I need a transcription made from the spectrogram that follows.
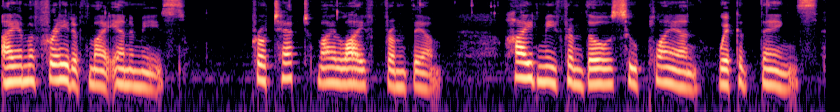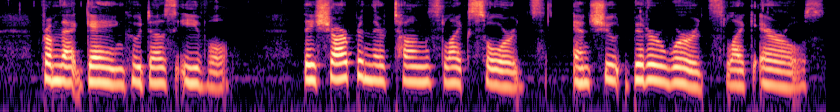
I am afraid of my enemies. Protect my life from them. Hide me from those who plan wicked things, from that gang who does evil. They sharpen their tongues like swords and shoot bitter words like arrows.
